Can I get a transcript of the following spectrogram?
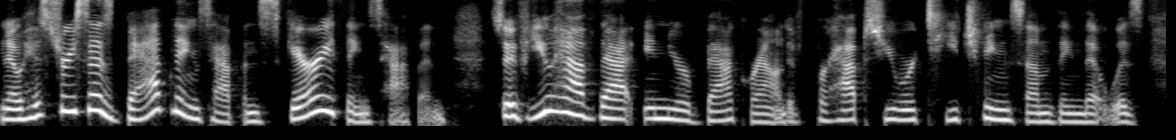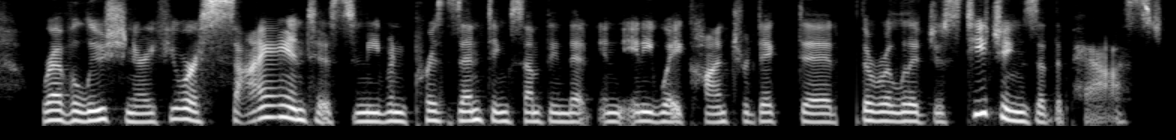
You know, history says bad things happen, scary things happen. So if you have that in your background, if perhaps you were teaching something that was revolutionary, if you were a scientist and even presenting something that in any way contradicted the religious teachings of the past,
